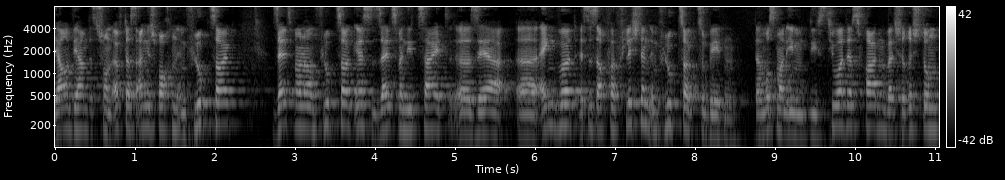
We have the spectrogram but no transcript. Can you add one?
Ja, und wir haben das schon öfters angesprochen, im Flugzeug, selbst wenn man im Flugzeug ist, selbst wenn die Zeit äh, sehr äh, eng wird, es ist auch verpflichtend, im Flugzeug zu beten. Dann muss man eben die Stewardess fragen, welche Richtung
